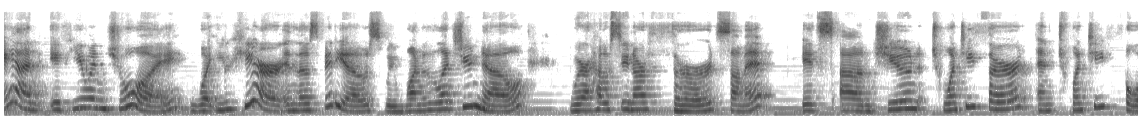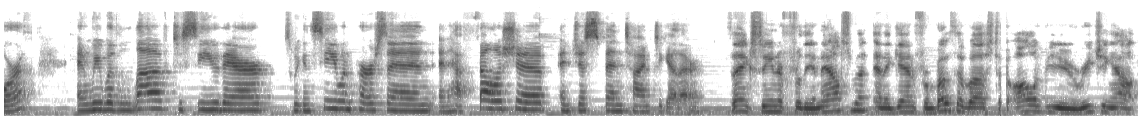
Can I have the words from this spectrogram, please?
And if you enjoy what you hear in those videos, we wanted to let you know we're hosting our third summit. It's um, June 23rd and 24th. And we would love to see you there so we can see you in person and have fellowship and just spend time together. Thanks, Sina, for the announcement. And again, from both of us to all of you reaching out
